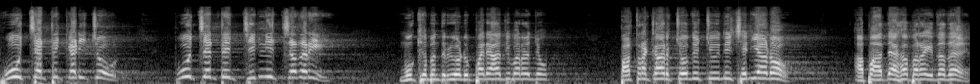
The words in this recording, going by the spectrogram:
പൂച്ചട്ടിക്കടിച്ചു പൂച്ചട്ടി ചിന്നിച്ചതറി മുഖ്യമന്ത്രിയോട് പരാതി പറഞ്ഞു? പത്രക്കാർ ചോദിച്ചു ഇത് ശരിയാണോ? അപ്പൊ അദ്ദേഹം പറയുന്നത്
